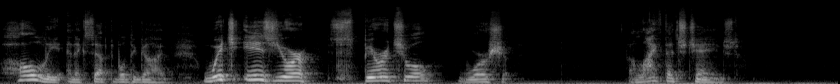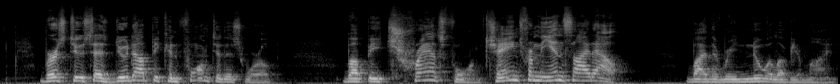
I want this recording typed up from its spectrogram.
holy and acceptable to God, which is your spiritual worship. A life that's changed. Verse 2 says, Do not be conformed to this world, but be transformed, changed from the inside out by the renewal of your mind.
